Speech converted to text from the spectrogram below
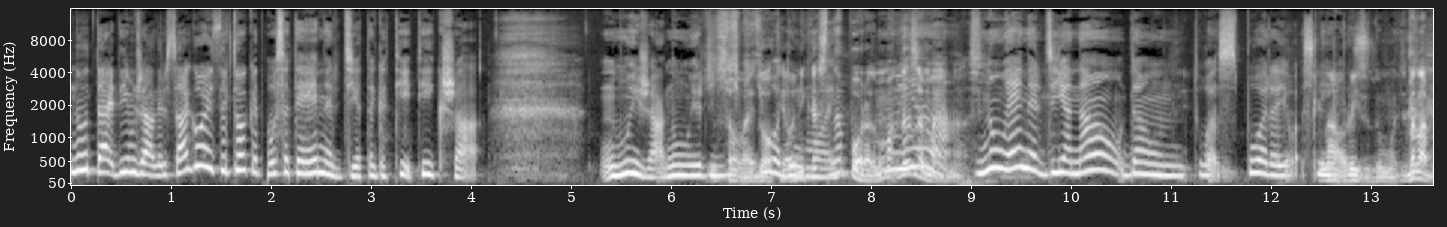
Nu, tā, diemžēl, ir sagojas ar to, ka visa tā enerģija tagad tī- tīkšā. Mūžā, nu, ir Savaidoki jau nekas jodomai. nepora- ma- jā. nezamainās. Nu, enerģija nauda un tos sporajos līdzekļus. Nav izdomāts. Bet labi,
